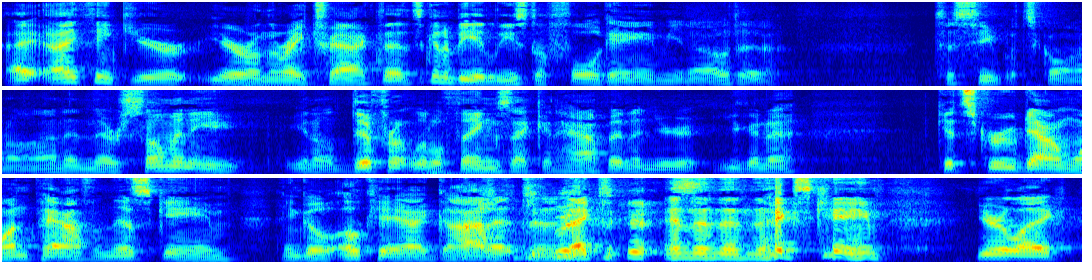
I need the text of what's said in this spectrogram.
I, I think you're you're on the right track. That it's going to be at least a full game, you know, to to see what's going on. And there's so many, you know, different little things that can happen, and you're you're gonna get screwed down one path in this game and go, okay, I got it. And, the next, and then the next game, you're like.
